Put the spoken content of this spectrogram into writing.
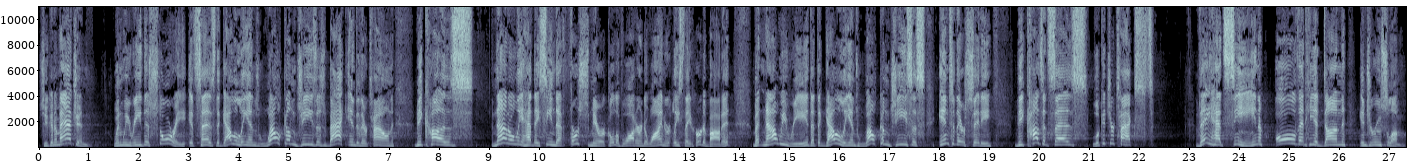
So you can imagine when we read this story, it says the Galileans welcomed Jesus back into their town because not only had they seen that first miracle of water into wine, or at least they'd heard about it, but now we read that the Galileans welcomed Jesus into their city because it says, look at your text, they had seen all that he had done in Jerusalem.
